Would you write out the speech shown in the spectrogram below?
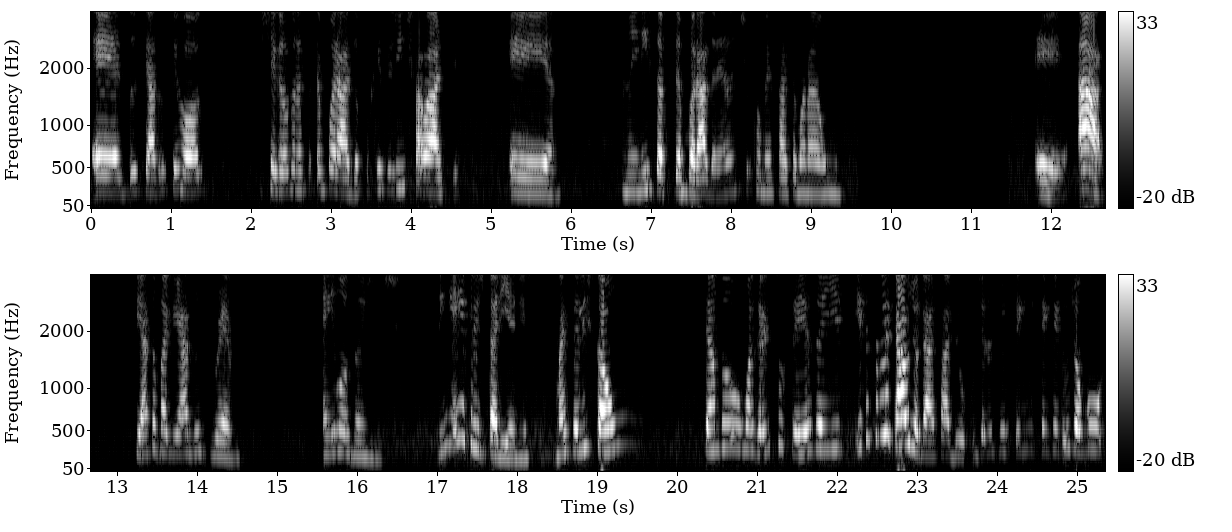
é, do Seattle Seahawks chegando nessa temporada. Porque se a gente falasse. É, no início da temporada, né, antes de começar a semana 1, é, ah, Seattle vai ganhar dos Rams em Los Angeles. Ninguém acreditaria nisso, mas eles estão sendo uma grande surpresa e, e tá sendo legal jogar, sabe? O, o Smith tem, tem feito um jogo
